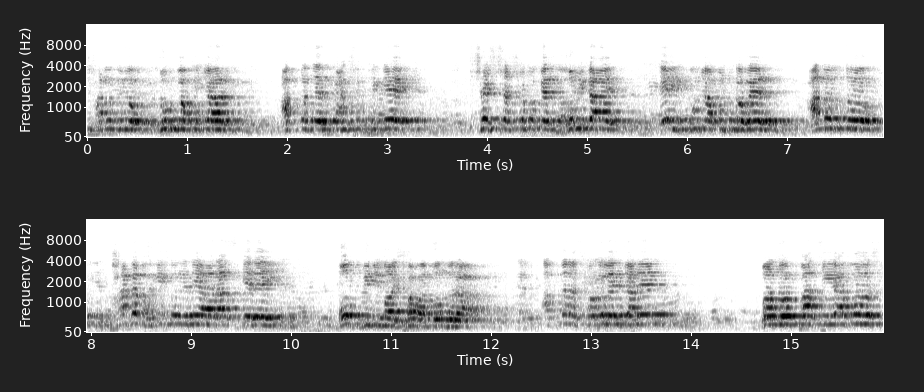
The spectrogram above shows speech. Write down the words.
শারদীয় দুর্গা পূজার আপনাদের পাশে থেকে স্বেচ্ছাসেবকের ভূমিকায় এই পূজা মণ্ডপের আনন্দ ভাগাভাগি করে নেওয়ার আজকের এই মত বিনিময় সভা। বন্ধুরা আপনারা সকলেই জানেন, গত পাঁচই আগস্ট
